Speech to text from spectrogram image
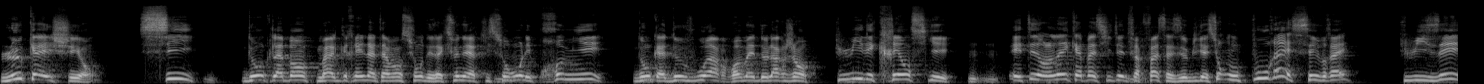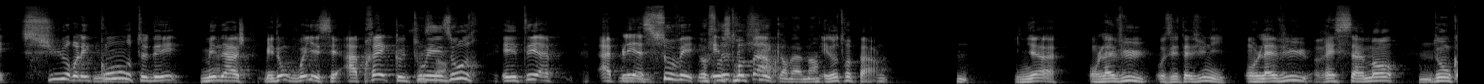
Le cas échéant, si donc la banque, malgré l'intervention des actionnaires, qui seront les premiers donc à devoir remettre de l'argent, puis les créanciers étaient dans l'incapacité de faire face à ces obligations, on pourrait, c'est vrai, puiser sur les comptes des ménages. Mais donc, vous voyez, c'est après que tous les ça. autres aient été app- appelés à sauver. Donc Et il d'autre part, quand même. hein. et d'autre part, il y a, on l'a vu aux États-Unis, on l'a vu récemment, donc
